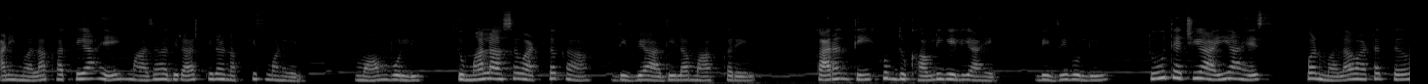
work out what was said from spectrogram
आणि मला खात्री आहे माझा अधिराज तिला नक्कीच म्हणवेल. मॉम बोलली तुम्हाला असं वाटतं का? दिव्या आधीला माफ करेल. कारण ती खूप दुखावली गेली आहे. बिझी बोलली तू त्याची आई आहेस पण मला वाटतं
